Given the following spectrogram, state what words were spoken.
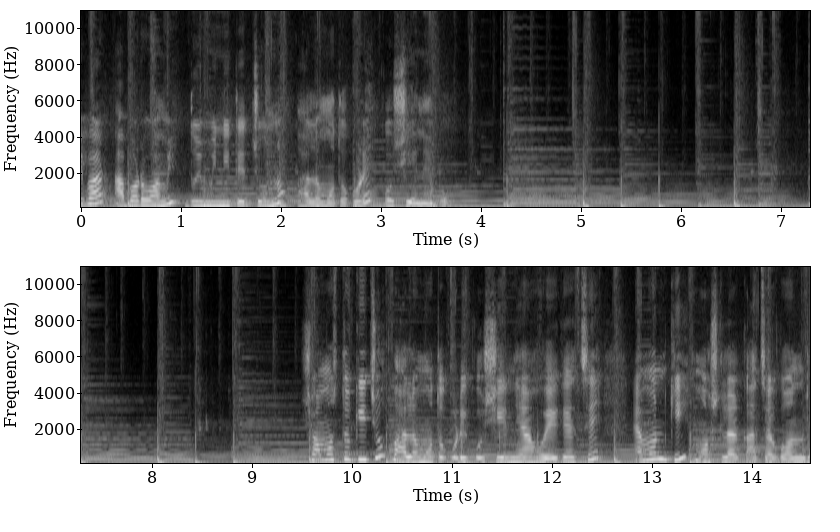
এবার আবারও আমি দুই মিনিটের জন্য ভালো মতো করে কষিয়ে নেব। সমস্ত কিছু ভালো মতো করে কষিয়ে নেওয়া হয়ে গেছে। এমনকি মশলার কাঁচা গন্ধ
